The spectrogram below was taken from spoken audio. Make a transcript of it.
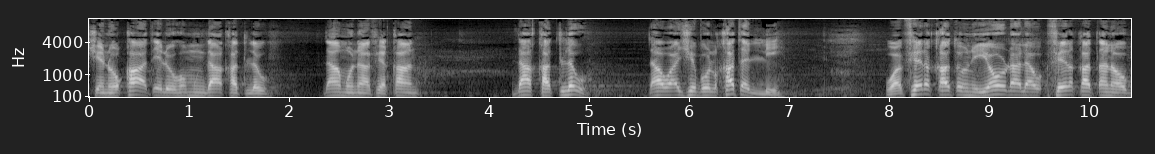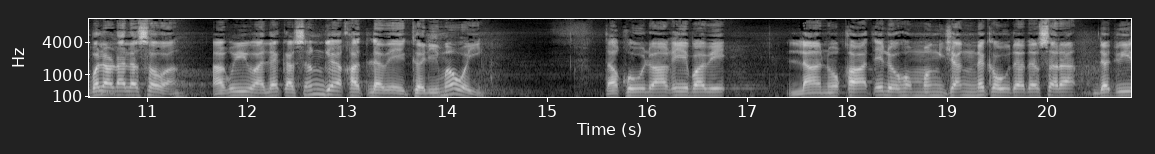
چې نقاتلهم موږ دا قتلو دا منافقان دا قتلو دا واجب القتل لی و فرقتون یو ډله فرقتن او بل ډله سوا هغوی ولکه څنګه قتلوي کلمه وایي تقول هغې به وي لا نقاتلهم موږ جنګ نه کوو د سره د دوی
